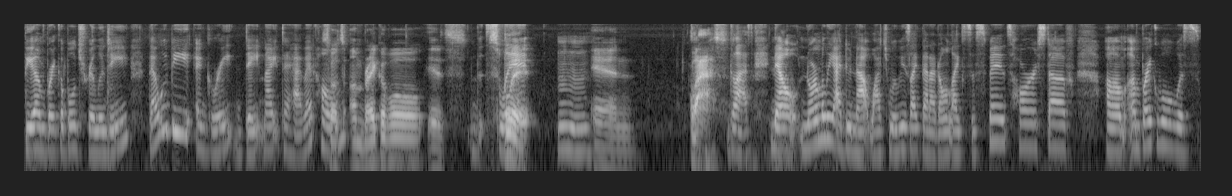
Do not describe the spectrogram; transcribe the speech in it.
the Unbreakable trilogy, that would be a great date night to have at home. So it's Unbreakable, it's Split. Split, Mm-hmm. and Glass. Glass. Now, normally I do not watch movies like that. I don't like suspense, horror stuff. Um, Unbreakable was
